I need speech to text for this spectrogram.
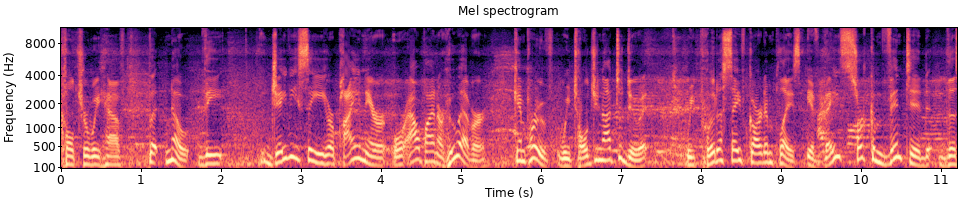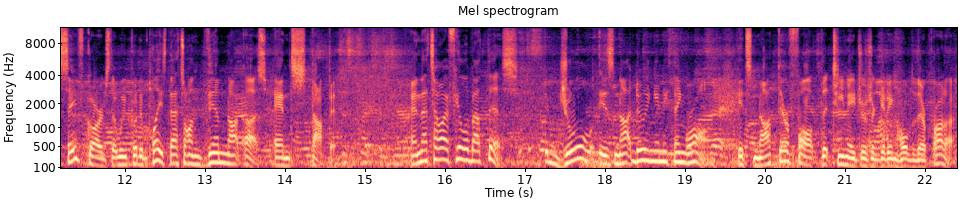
culture we have, but no, the JVC or Pioneer or Alpine or whoever can prove we told you not to do it. We put a safeguard in place. If they circumvented the safeguards that we put in place, that's on them, not us. And stop it. And that's how I feel about this. Juul is not doing anything wrong. It's not their fault that teenagers are getting hold of their product.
